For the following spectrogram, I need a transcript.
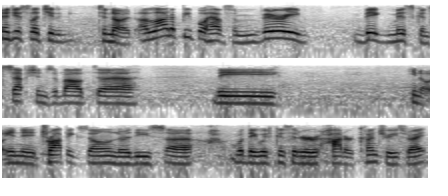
And just let you to know, a lot of people have some very big misconceptions about uh, the, you know, in the tropic zone or these, uh, what they would consider hotter countries, right?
